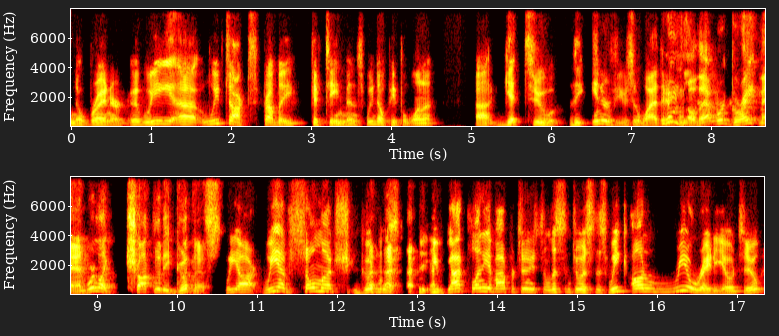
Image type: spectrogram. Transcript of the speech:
No brainer. We uh we've talked probably 15 minutes. We know people want to uh, get to the interviews and why they don't know that. We're great, man. We're like chocolatey goodness. We are. We have so much goodness that you've got plenty of opportunities to listen to us this week on Real Radio too.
